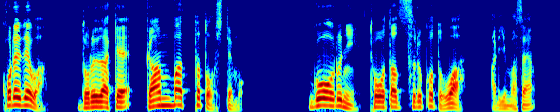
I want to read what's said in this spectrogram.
これではどれだけ頑張ったとしても、ゴールに到達することはありません。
